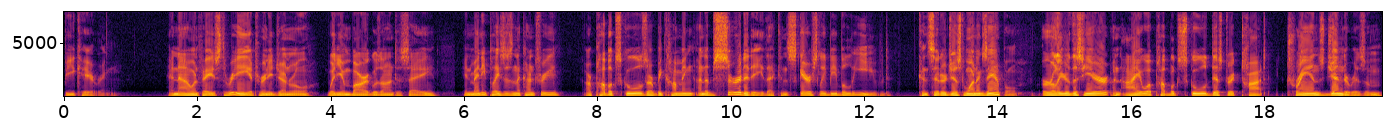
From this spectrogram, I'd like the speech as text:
be caring. And now in phase three, Attorney General William Barr goes on to say In many places in the country, our public schools are becoming an absurdity that can scarcely be believed. Consider just one example. Earlier this year, an Iowa public school district taught transgenderism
